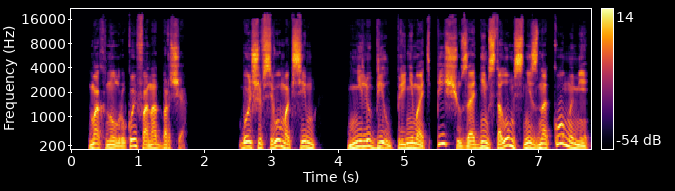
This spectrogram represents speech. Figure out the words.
— махнул рукой фанат борща. Больше всего Максим не любил принимать пищу за одним столом с незнакомыми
